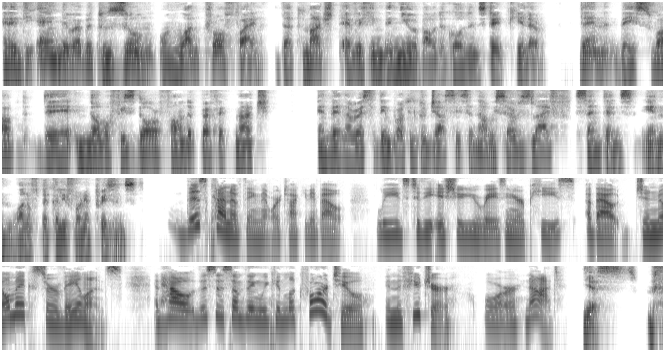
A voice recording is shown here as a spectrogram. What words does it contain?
and at the end, they were able to zoom on one profile that matched everything they knew about the Golden State Killer. Then they swabbed the knob of his door, found a perfect match, and then arrested him, brought him to justice, and now he serves life sentence in one of the California prisons. This kind of thing that we're talking about leads to the issue you raise in your piece about genomic surveillance and how this is something we can look forward to in the future or not. Yes,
